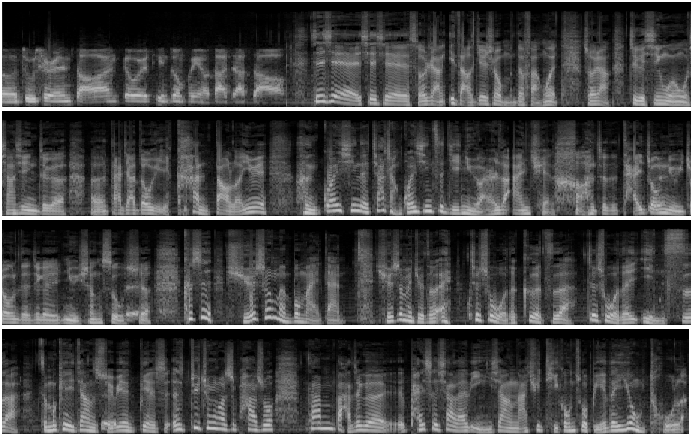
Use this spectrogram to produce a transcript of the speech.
呃，主持人早安，各位听众朋友，大家早。谢谢，谢谢所长一早接受我们的访问。所长，这个新闻我相信这个呃大家都也看到了，因为很关心的家长关心自己女儿的安全哈，这是台中女中的这个女生宿舍。可是学生们不买单，学生们觉得，哎，这是我的个资啊，这是我的隐私啊，怎么可以这样子随便辨识？呃，最重要是怕说他们把这个拍摄下来的影像拿去提供做别的用途了。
